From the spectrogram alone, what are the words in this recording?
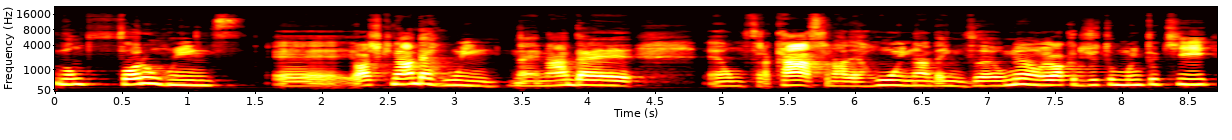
não foram ruins. É, eu acho que nada é ruim, né? Nada é, é um fracasso, nada é ruim, nada é em vão. Não, eu acredito muito que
